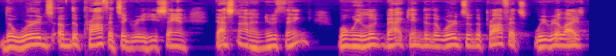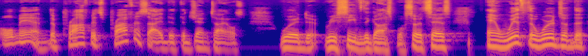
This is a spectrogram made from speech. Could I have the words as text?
the words of the prophets agree. He's saying, that's not a new thing. When we look back into the words of the prophets, we realize, oh man, the prophets prophesied that the Gentiles would receive the gospel. So it says, and with the words of the,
